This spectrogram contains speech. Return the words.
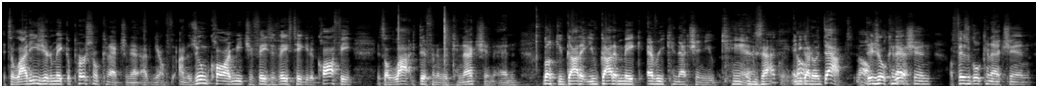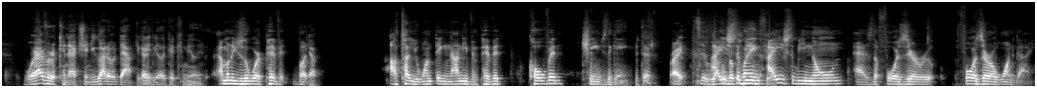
it's a lot easier to make a personal connection you know on a zoom call i meet you face to face take you to coffee it's a lot different of a connection and look you got it you've got to make every connection you can Exactly. and you No. got to adapt No. digital Yeah. connection a physical connection wherever a connection you got to adapt you got to be like a chameleon I'm going to use the word pivot, but Yep. I'll tell you one thing, not even pivot, COVID changed the game. it did right? I used to be field. I used to be known as the 40, 401 guy,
